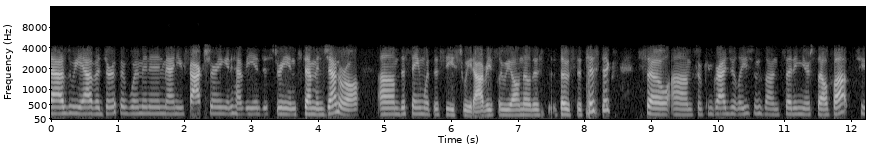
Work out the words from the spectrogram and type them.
as we have a dearth of women in manufacturing and heavy industry and STEM in general, um, the same with the C-suite. Obviously, we all know this, those statistics. So, um, so congratulations on setting yourself up to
